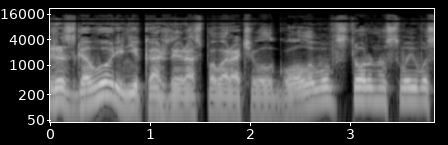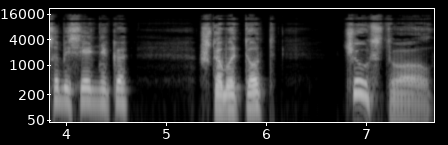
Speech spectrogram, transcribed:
разговоре не каждый раз поворачивал голову в сторону своего собеседника, чтобы тот чувствовал,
